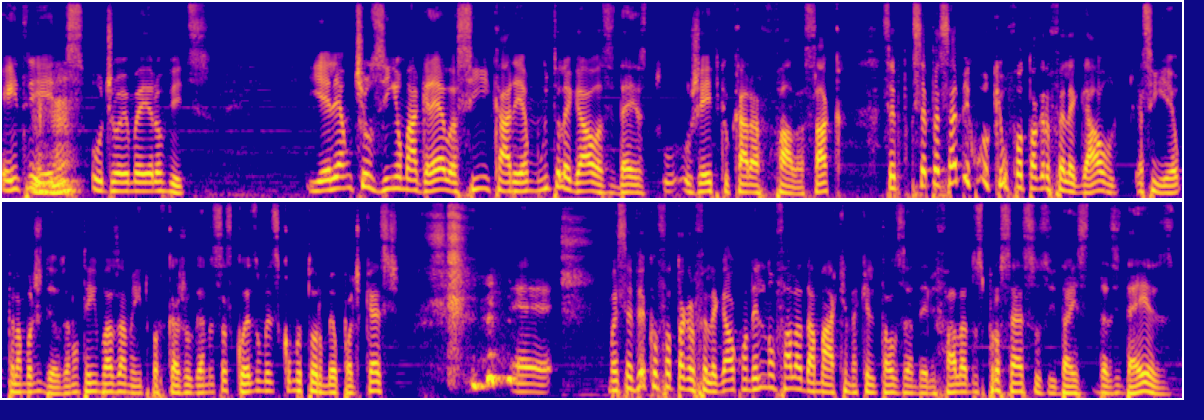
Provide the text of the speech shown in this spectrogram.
entre Uhum. eles o Joel Meyerowitz. E ele é um tiozinho magrelo, assim, cara, e é muito legal as ideias, o, o jeito que o cara fala, saca? Você- percebe que o fotógrafo é legal? Assim, eu, pelo amor de Deus, eu não tenho embasamento pra ficar julgando essas coisas, mas como eu tô no meu podcast. é, mas você vê que o fotógrafo é legal quando ele não fala da máquina que ele tá usando, ele fala dos processos e das, das ideias,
